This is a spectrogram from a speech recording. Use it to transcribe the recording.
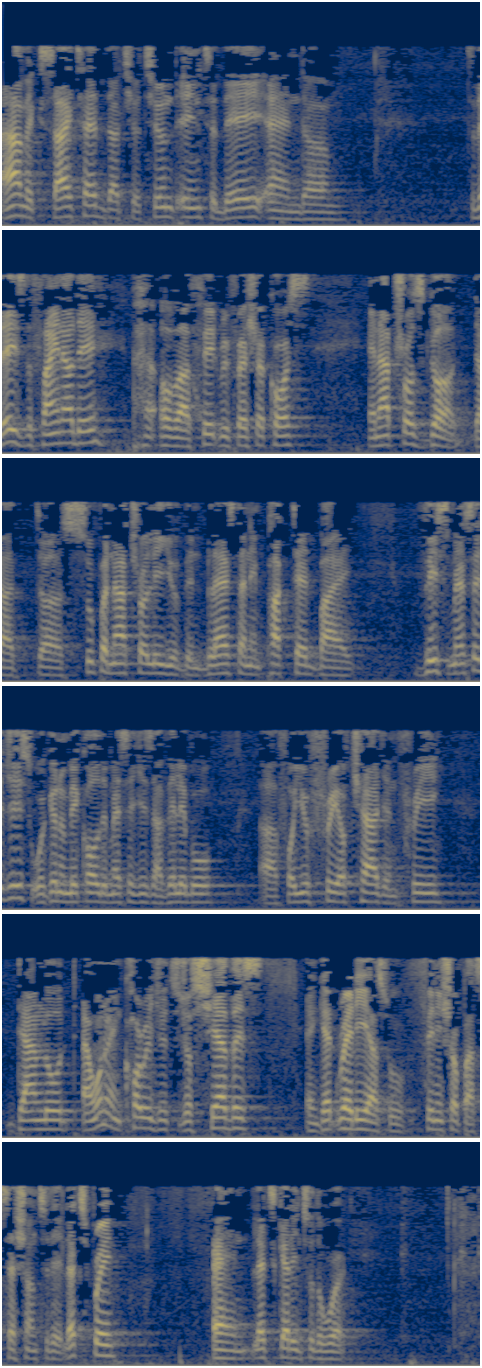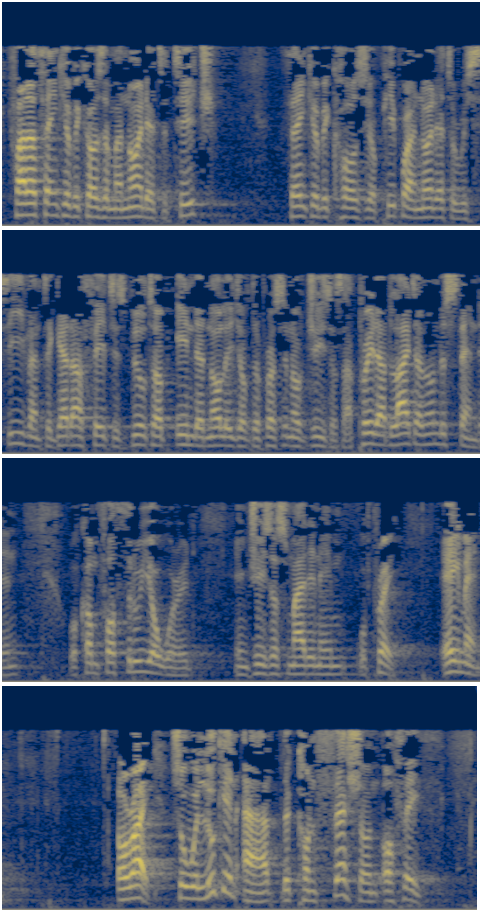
I'm excited that you're tuned in today, and um, today is the final day of our Faith Refresher course. And I trust God that uh, supernaturally you've been blessed and impacted by these messages. We're going to make all the messages available uh, for you free of charge and free download. I want to encourage you to just share this and get ready as we finish up our session today. Let's pray and let's get into the word. Father, thank you because I'm anointed to teach. Thank you because your people are anointed to receive and together faith is built up in the knowledge of the person of Jesus. I pray that light and understanding will come forth through your word. In Jesus' mighty name we pray. Amen. All right. So we're looking at the confession of faith.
